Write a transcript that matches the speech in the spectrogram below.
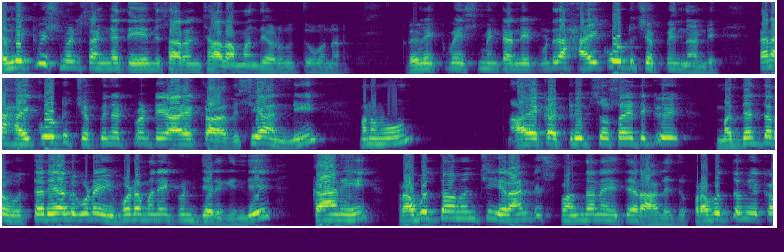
రిలిక్విష్మెంట్ సంగతి ఏంటి సార్ అని చాలామంది అడుగుతూ ఉన్నారు. రిలిక్విష్మెంట్ అనేటువంటిది హైకోర్టు చెప్పిందండి. కానీ హైకోర్టు చెప్పినటువంటి ఆ యొక్క విషయాన్ని మనము ఆ యొక్క ట్రిప్ సొసైటీకి మధ్యంతర ఉత్తర్యాలు కూడా ఇవ్వడం అనేటువంటి జరిగింది. కానీ ప్రభుత్వం నుంచి ఎలాంటి స్పందన అయితే రాలేదు. ప్రభుత్వం యొక్క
